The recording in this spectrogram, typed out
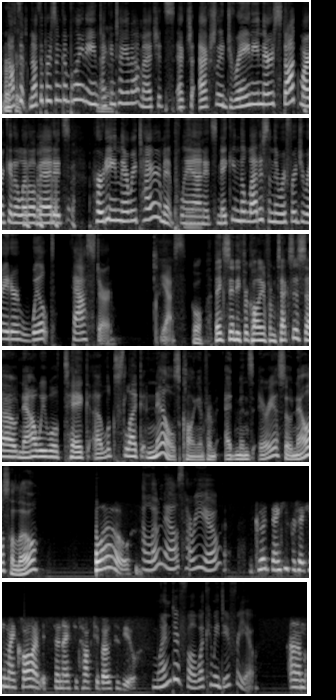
not the not the person complaining. I can tell you that much. It's actually draining their stock market a little bit. It's hurting their retirement plan. It's making the lettuce in the refrigerator wilt faster. Yes. Cool. Thanks, Cindy, for calling in from Texas. Uh, now we will take, uh, looks like Nels calling in from Edmonds area. So, Nels, hello. Hello. Hello, Nels. How are you? Good. Thank you for taking my call. It's so nice to talk to both of you. Wonderful. What can we do for you? Um,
